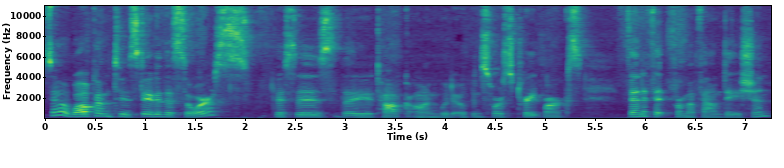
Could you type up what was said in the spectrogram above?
So, welcome to State of the Source. This is the talk on would open source trademarks benefit from a foundation.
